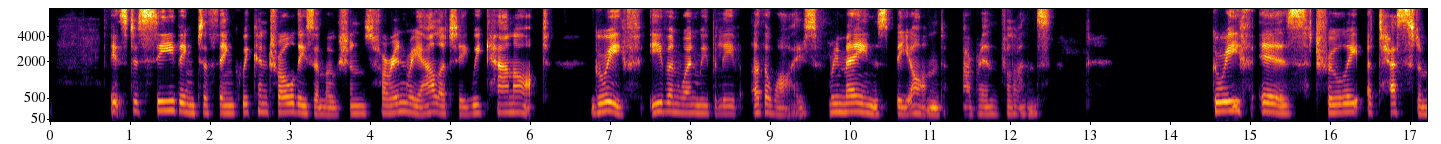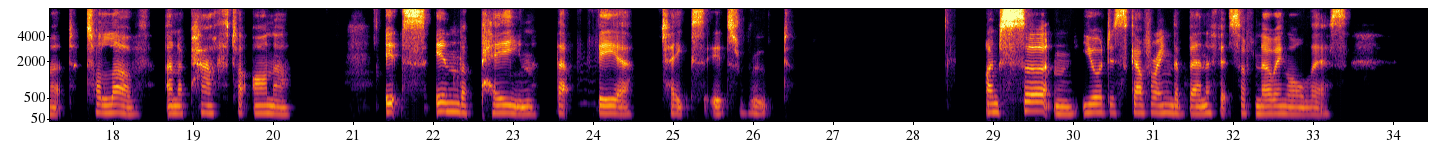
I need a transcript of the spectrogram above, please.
It's deceiving to think we control these emotions, for in reality, we cannot. Grief, even when we believe otherwise, remains beyond our influence. Grief is truly a testament to love and a path to honor. It's in the pain that fear takes its root. I'm certain you're discovering the benefits of knowing all this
